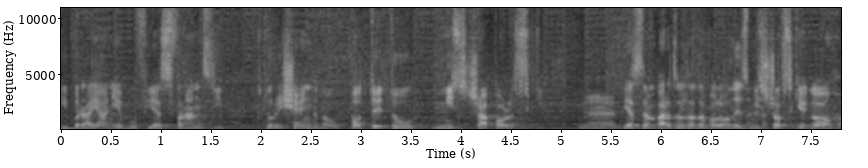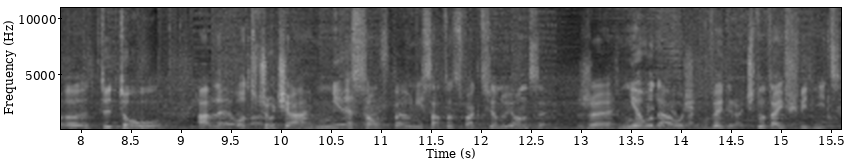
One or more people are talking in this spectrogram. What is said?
i Brianie Bouffier z Francji, który sięgnął po tytuł Mistrza Polski. Jestem bardzo zadowolony z mistrzowskiego e, tytułu, ale odczucia nie są w pełni satysfakcjonujące, że nie udało się wygrać tutaj w Świdnicy.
